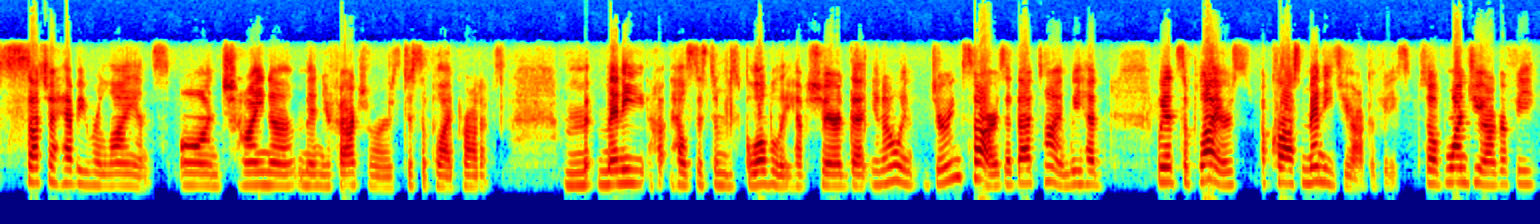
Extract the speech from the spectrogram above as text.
such a heavy reliance on China manufacturers to supply products m- many health systems globally have shared that you know in, during SARS at that time we had we had suppliers across many geographies. So if one geography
